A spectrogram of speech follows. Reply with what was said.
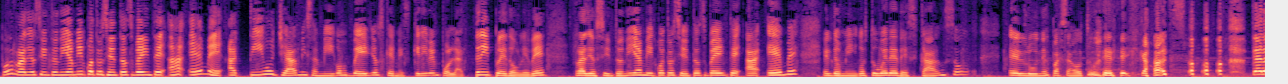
por Radio Sintonía 1420 AM. Activo ya mis amigos bellos que me escriben por la www Radio Sintonía 1420 AM. El domingo estuve de descanso. El lunes pasado tuve de descanso. Pero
